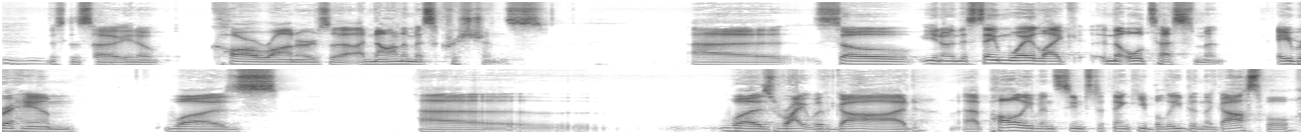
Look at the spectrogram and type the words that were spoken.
Mm-hmm. This is, uh, you know, Karl Rahner's uh, Anonymous Christians. Uh, so, you know, in the same way, like in the Old Testament, Abraham was uh, was right with God. Uh, Paul even seems to think he believed in the gospel,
